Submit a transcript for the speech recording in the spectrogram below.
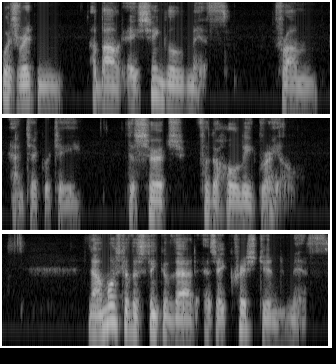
was written about a single myth from antiquity, the search for the Holy Grail. Now, most of us think of that as a Christian myth.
